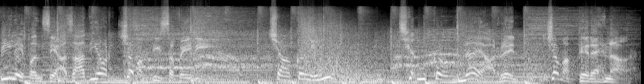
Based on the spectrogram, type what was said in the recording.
पीलेपन से आज़ादी और चमकती सफेदी। चौको नहीं चमको। नया रिन चमकते रहना।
